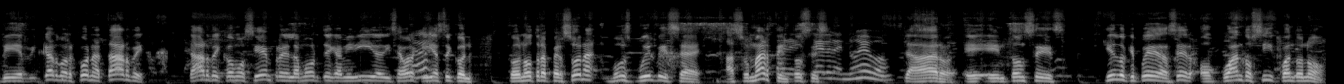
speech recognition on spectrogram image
de Ricardo Arjona, Tarde. Tarde, como siempre, el amor llega a mi vida. Dice, ahora que ya estoy con, con otra persona, vos vuelves a, a asomarte. Entonces, de nuevo. claro, eh, entonces, ¿qué es lo que puedes hacer? ¿O cuándo sí, cuándo no?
